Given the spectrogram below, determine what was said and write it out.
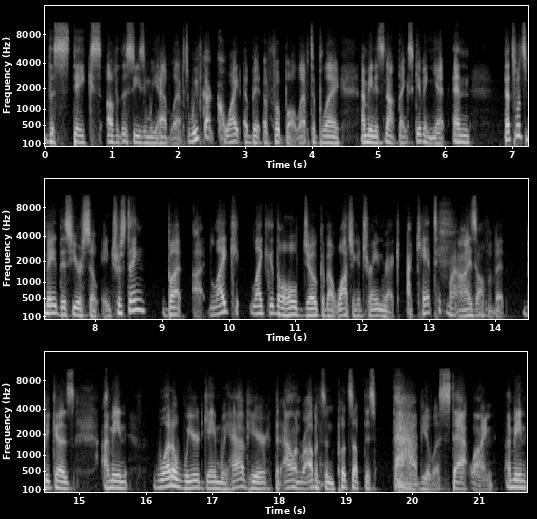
the stakes of the season we have left. We've got quite a bit of football left to play. I mean, it's not Thanksgiving yet, and that's what's made this year so interesting but uh, like like the whole joke about watching a train wreck, I can't take my eyes off of it because, I mean, what a weird game we have here that Allen Robinson puts up this fabulous stat line. I mean,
